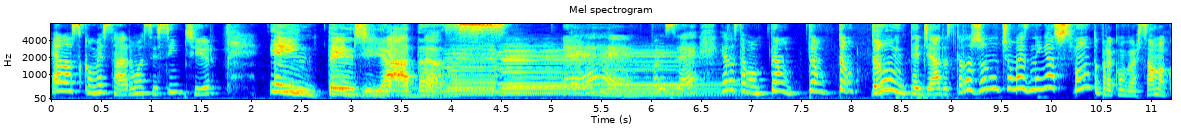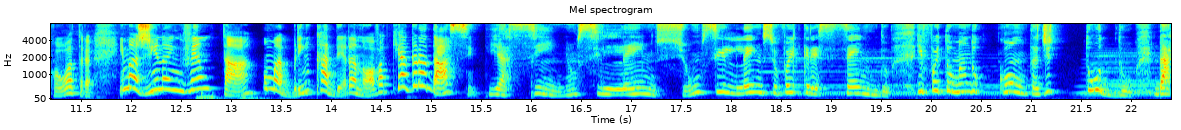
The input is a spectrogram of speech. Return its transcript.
Elas começaram a se sentir entediadas. É, pois é. E elas estavam tão, tão, tão, tão entediadas que elas já não tinham mais nem assunto para conversar uma com a outra. Imagina inventar uma brincadeira nova que agradasse. E assim, um silêncio, um silêncio foi crescendo e foi tomando conta de tudo da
